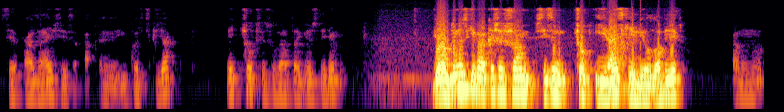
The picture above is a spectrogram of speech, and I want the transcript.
ses, acayip ses e, yukarı çıkacak. Ve çok ses oluyor. Hatta göstereyim. Gördüğünüz gibi arkadaşlar şu an sesim çok iğrenç geliyor olabilir. Ben bunu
